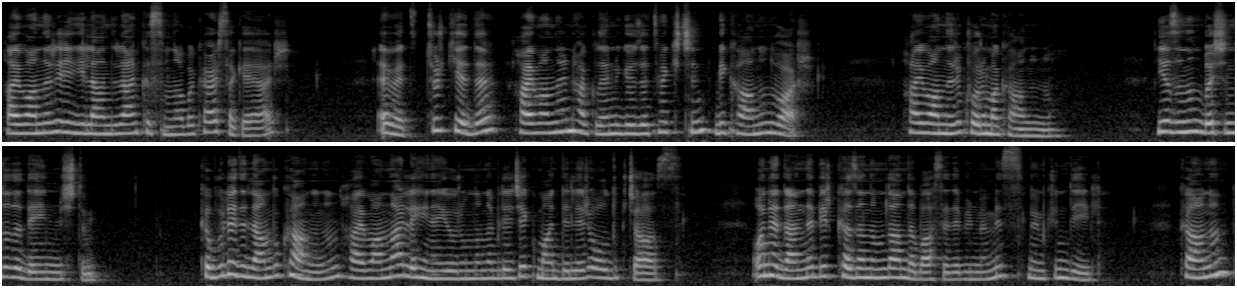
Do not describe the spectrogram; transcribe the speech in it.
hayvanları ilgilendiren kısmına bakarsak eğer, evet Türkiye'de hayvanların haklarını gözetmek için bir kanun var. Hayvanları Koruma Kanunu. Yazının başında da değinmiştim. Kabul edilen bu kanunun hayvanlar lehine yorumlanabilecek maddeleri oldukça az. O nedenle bir kazanımdan da bahsedebilmemiz mümkün değil. Kanun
